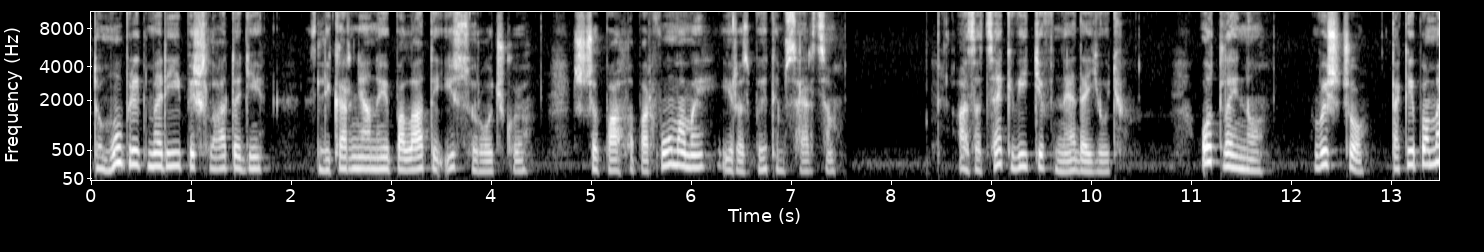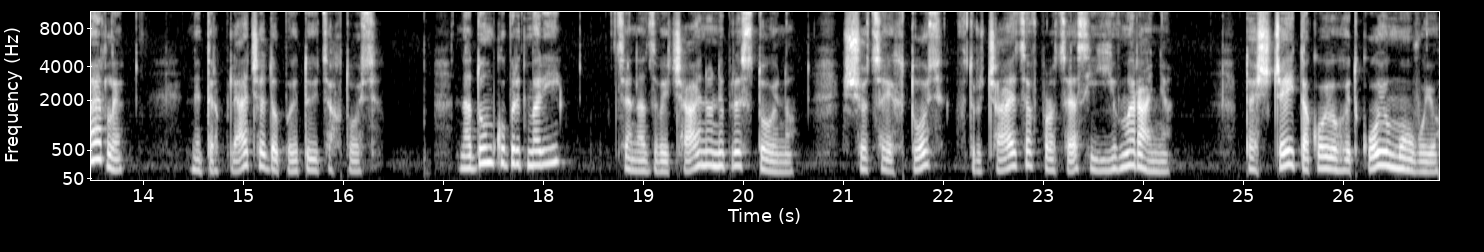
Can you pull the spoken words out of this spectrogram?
Тому Брід пішла тоді лікарняної палати із сорочкою, що пахла парфумами і розбитим серцем. А за це квітів не дають. От лайно, ви що, таки померли? нетерпляче допитується хтось. На думку Брітмарі, це надзвичайно непристойно, що цей хтось втручається в процес її вмирання. Та ще й такою гидкою мовою.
